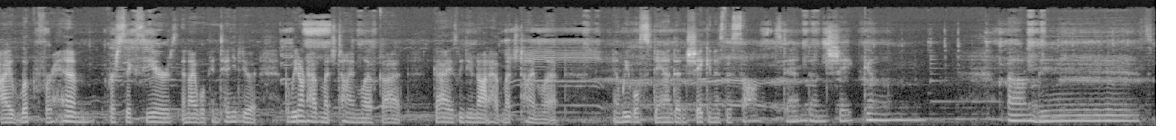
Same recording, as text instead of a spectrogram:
I look for him for six years and I will continue to do it. But we don't have much time left, God. Guys, we do not have much time left. And we will stand unshaken as this song. Stand unshaken amidst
